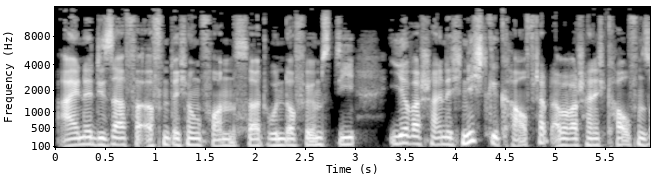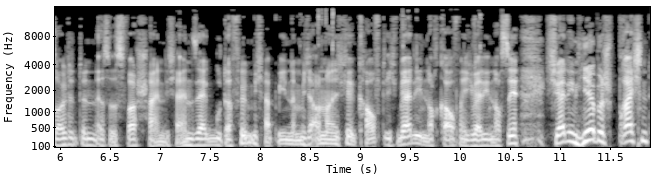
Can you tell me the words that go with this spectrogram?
eine dieser Veröffentlichungen von Third Window Films, die ihr wahrscheinlich nicht gekauft habt, aber wahrscheinlich kaufen solltet, denn es ist wahrscheinlich ein sehr guter Film. Ich habe ihn nämlich auch noch nicht gekauft. Ich werde ihn noch kaufen, ich werde ihn noch sehen. Ich werde ihn hier besprechen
